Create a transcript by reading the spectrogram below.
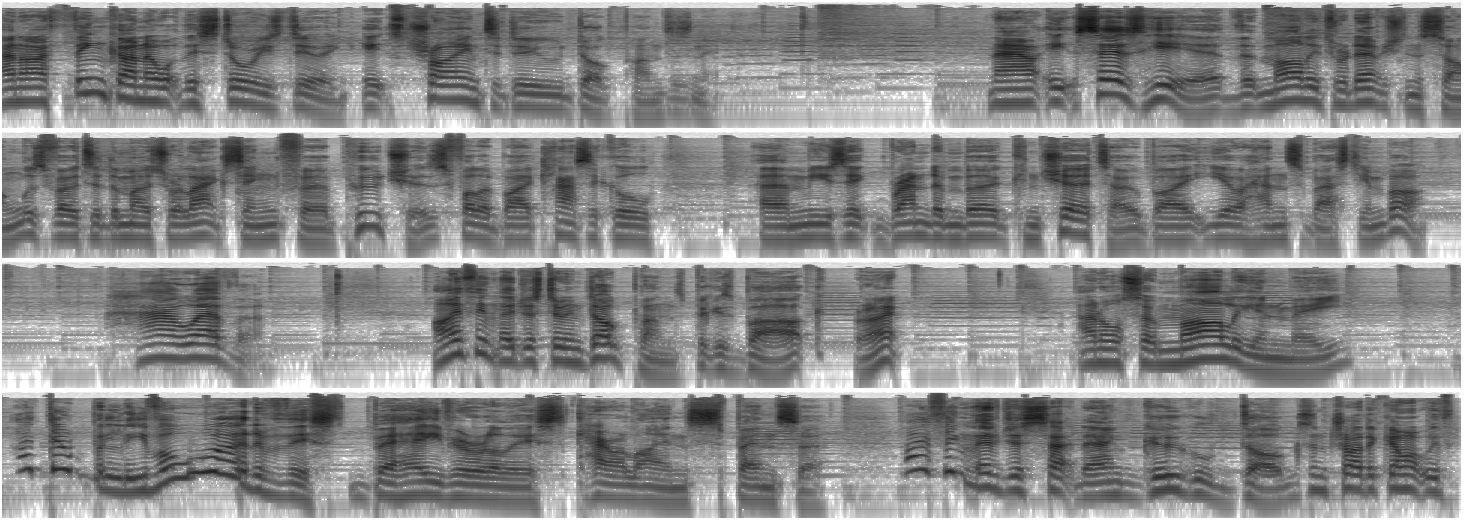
And I think I know what this story's doing. It's trying to do dog puns, isn't it? Now, it says here that Marley's Redemption song was voted the most relaxing for poochers, followed by classical uh, music Brandenburg Concerto by Johann Sebastian Bach. However, I think they're just doing dog puns because Bark, right? And also Marley and me. I don't believe a word of this behavioralist Caroline Spencer. I think they've just sat down, Googled dogs, and tried to come up with,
